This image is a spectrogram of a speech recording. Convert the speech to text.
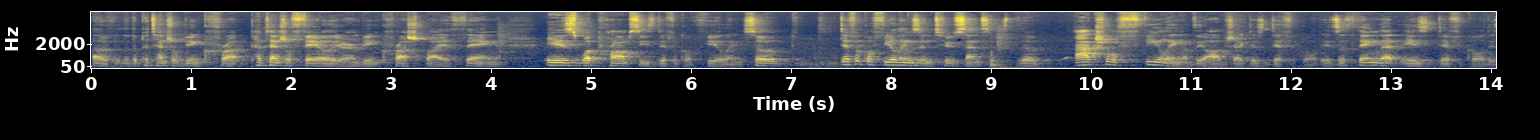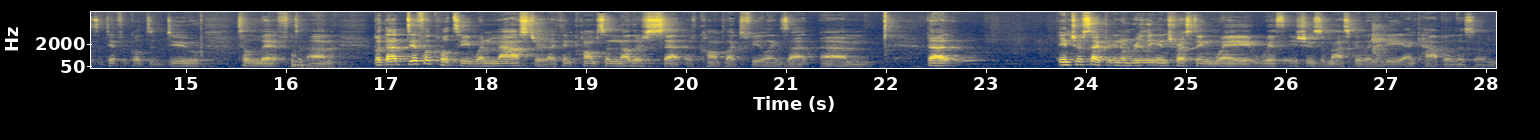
of the potential being cru- potential failure and being crushed by a thing is what prompts these difficult feelings. So, difficult feelings in two senses. The actual feeling of the object is difficult. It's a thing that is difficult. It's difficult to do, to lift. Um, but that difficulty, when mastered, I think prompts another set of complex feelings that um, that intersect in a really interesting way with issues of masculinity and capitalism.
